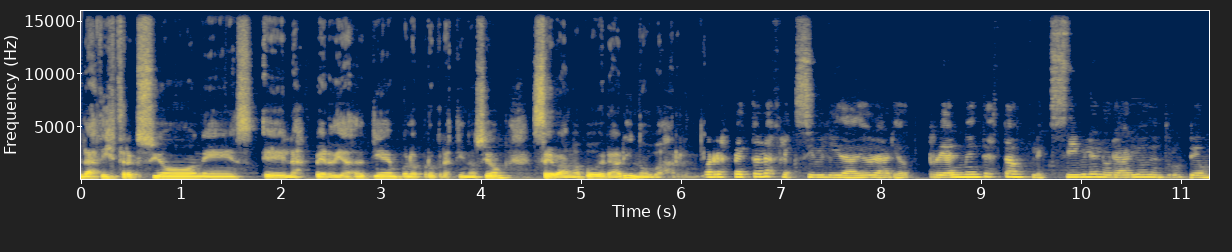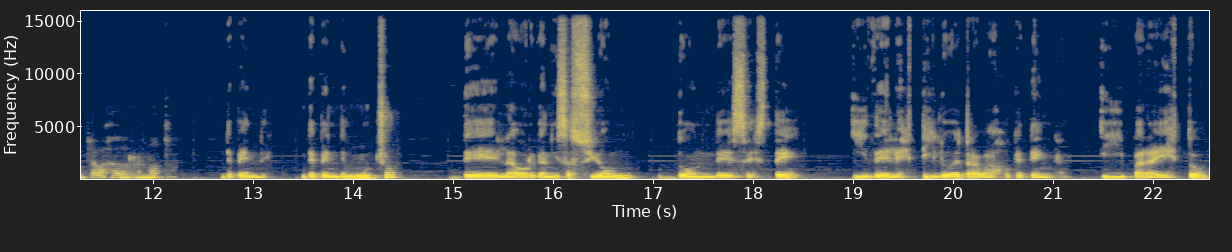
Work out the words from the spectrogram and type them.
las distracciones, eh, las pérdidas de tiempo, la procrastinación se van a apoderar y no vas a rendir. Con respecto a la flexibilidad de horario, ¿realmente es tan flexible el horario dentro de un trabajador remoto? Depende, depende mucho de la organización donde se esté y del estilo de trabajo que tengan. Y para esto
